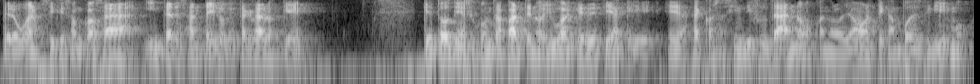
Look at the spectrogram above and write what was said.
Pero bueno, sí que son cosas interesantes y lo que está claro es que, que todo tiene su contraparte, ¿no? Igual que decía que eh, hacer cosas sin disfrutar, ¿no? Cuando lo llevamos a este campo del ciclismo,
